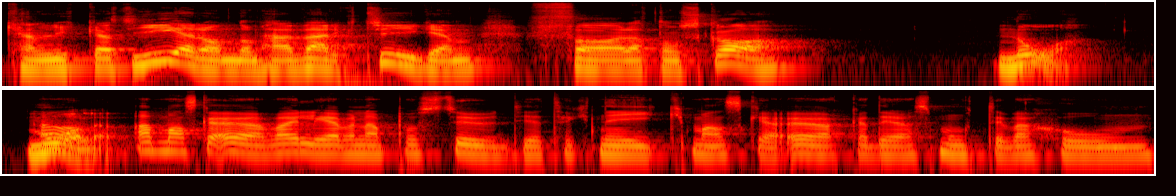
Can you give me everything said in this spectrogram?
kan lyckas ge dem de här verktygen för att de ska nå målen. Ja, att man ska öva eleverna på studieteknik, man ska öka deras motivation.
